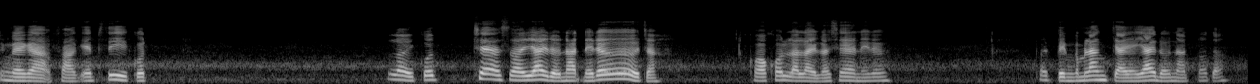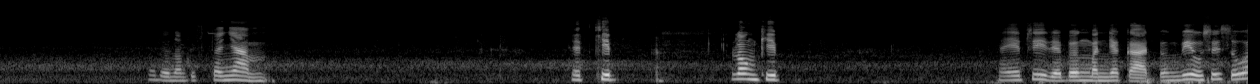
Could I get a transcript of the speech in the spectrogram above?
จังไดก็ฝาก FC กดไลค์กดแชร์ซอยยายโดนัทในเด้อจ้ะขอคนละไหลละแชร์ในเด้อเพื่อเป็นกำลังใจให้ยายโดนัทเนาะจ้ะยายโดนัทก็พยายามเฮ็ดคลิปลงคลิปให้ FC ได้เบิ่งบรรยากาศเบิ่งวิวสว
